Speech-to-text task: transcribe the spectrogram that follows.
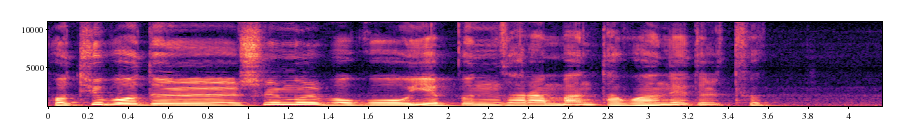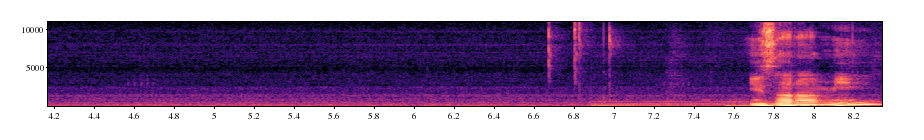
버튜버들 실물 보고 예쁜 사람 많다고 하는 애들 특 이 사람이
